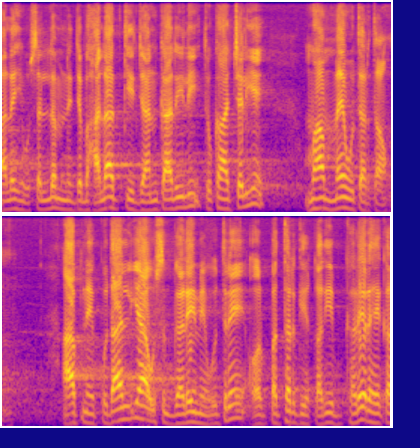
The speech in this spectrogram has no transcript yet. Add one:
علیہ وسلم نے جب حالات کی جانکاری لی تو کہا، چلیے وہاں میں اترتا ہوں۔ آپ نے کدال لیا، اس گڑے میں اترے اور پتھر کے قریب کھڑے رہ کر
